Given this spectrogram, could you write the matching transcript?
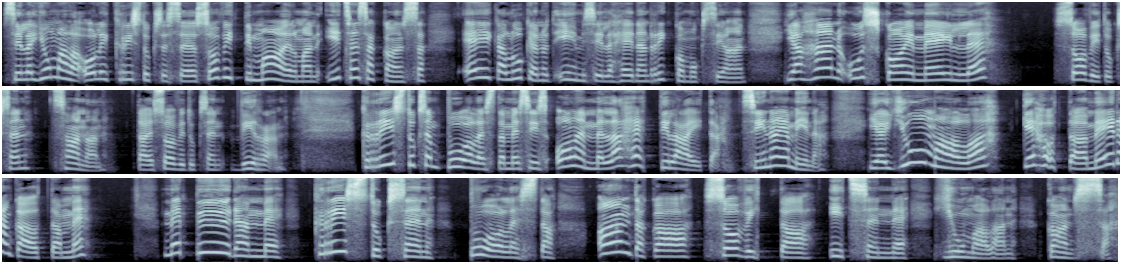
Sillä Jumala oli Kristuksessa ja sovitti maailman itsensä kanssa, eikä lukenut ihmisille heidän rikkomuksiaan. Ja hän uskoi meille sovituksen sanan tai sovituksen viran. Kristuksen puolesta me siis olemme lähettiläitä, sinä ja minä. Ja Jumala kehottaa meidän kauttamme, me pyydämme Kristuksen puolesta, antakaa sovittaa itsenne Jumalan kanssa.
